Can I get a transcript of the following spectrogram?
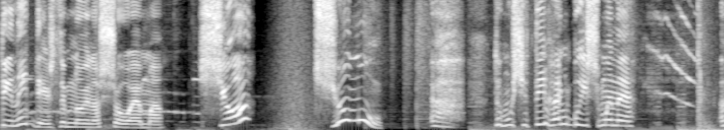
Ти не йдеш зі мною на шоу, Емма. Що? Чому? А, тому що ти ганьбиш мене. А,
